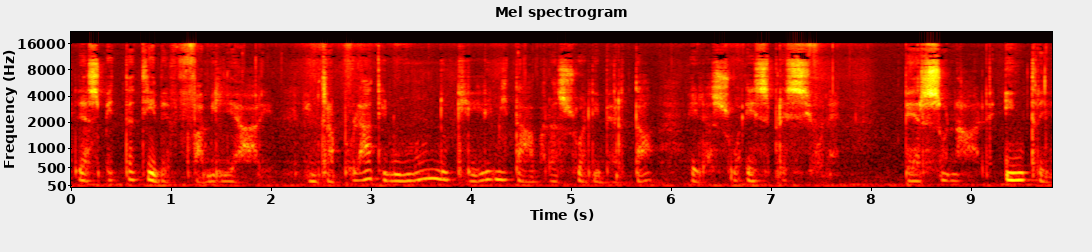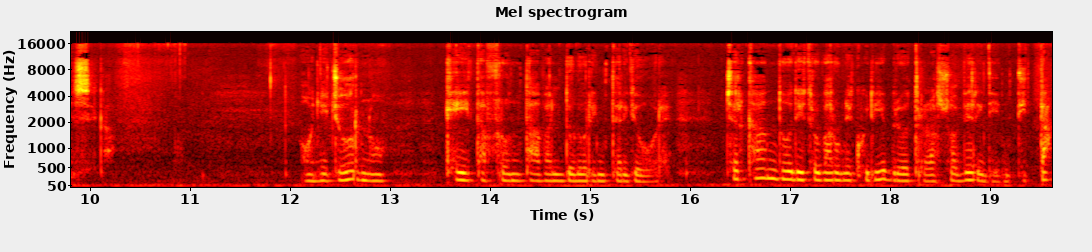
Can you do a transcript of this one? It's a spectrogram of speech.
le aspettative familiari, intrappolate in un mondo che limitava la sua libertà e la sua espressione personale, intrinseca. Ogni giorno Kate affrontava il dolore interiore, cercando di trovare un equilibrio tra la sua vera identità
